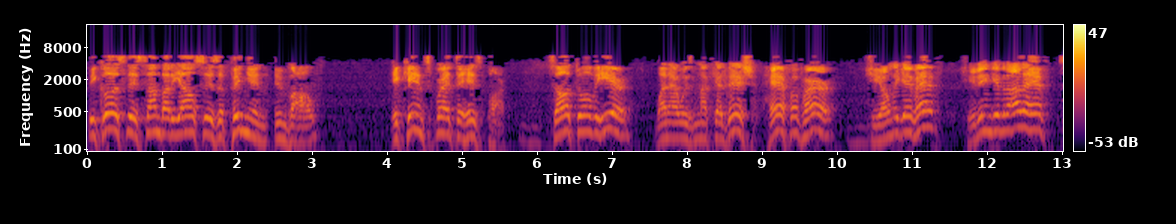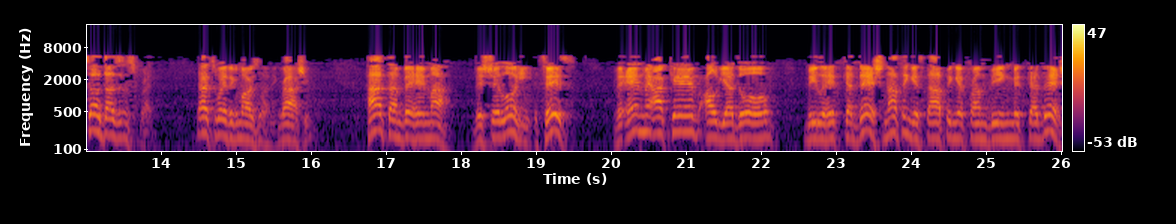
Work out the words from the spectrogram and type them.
because there's somebody else's opinion involved, it can't spread to his part. So to over here, when I was makadesh half of her, she only gave half. She didn't give the other half, so it doesn't spread. That's the way the Gemara is learning. Rashi. Hatam behema v'shelohi. It's his. Ve'en me'akev al yado milehit kadesh. Nothing is stopping it from being mitkadesh.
